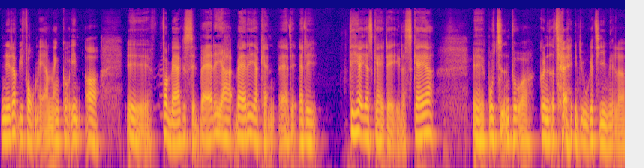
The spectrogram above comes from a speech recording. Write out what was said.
netop i form af, at man går ind og øh, får mærket selv, hvad er, det, jeg, hvad er det, jeg kan? Er det, er det det her, jeg skal i dag? Eller skal jeg øh, Øh, bruge tiden på at gå ned og tage et yogatime, eller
